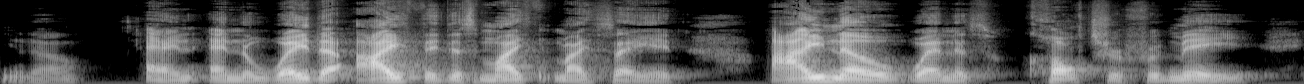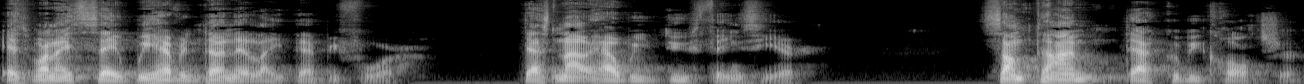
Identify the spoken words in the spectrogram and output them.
You know? And, and the way that I think, this is my, my saying, I know when it's culture for me is when I say we haven't done it like that before. That's not how we do things here. Sometimes that could be culture.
